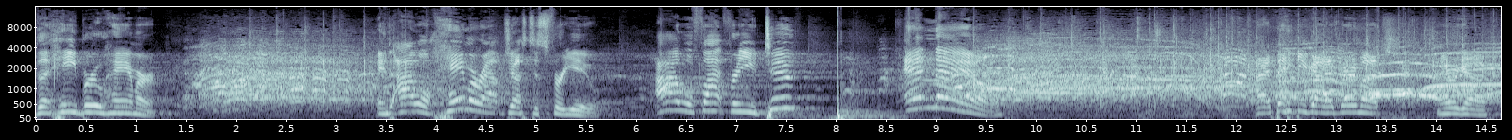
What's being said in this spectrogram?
the Hebrew hammer. And I will hammer out justice for you. I will fight for you tooth and nail. All right, thank you guys very much. There we go.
